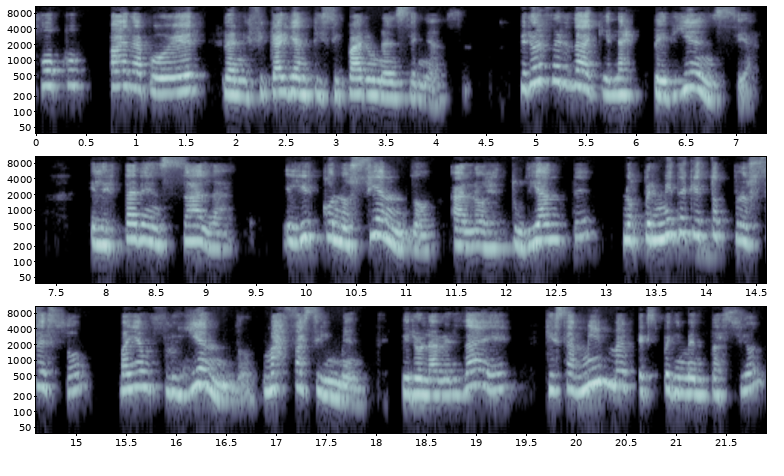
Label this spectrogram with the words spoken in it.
focos para poder planificar y anticipar una enseñanza. Pero es verdad que la experiencia, el estar en sala, el ir conociendo a los estudiantes nos permite que estos procesos vayan fluyendo más fácilmente. Pero la verdad es que esa misma experimentación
